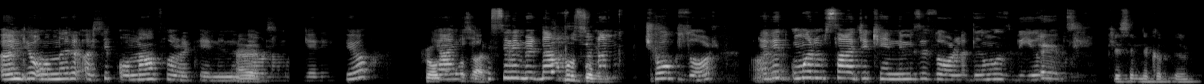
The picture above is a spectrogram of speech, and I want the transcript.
Önce onları aşıp ondan sonra kendini Evet. zorlamak gerekiyor. problem yani ikisini birden zorlamak çok zor. Aynen. Evet umarım sadece kendimizi zorladığımız bir yıl Evet. olur. Kesinlikle katılıyorum.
